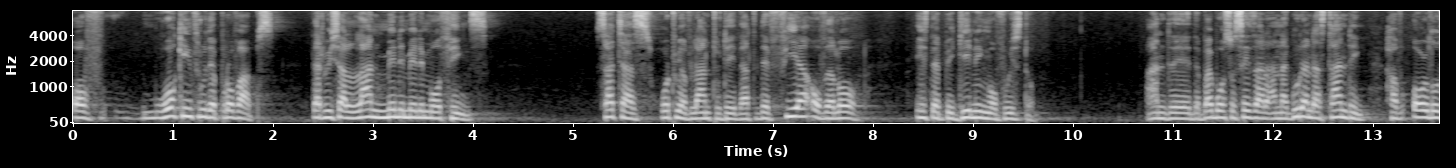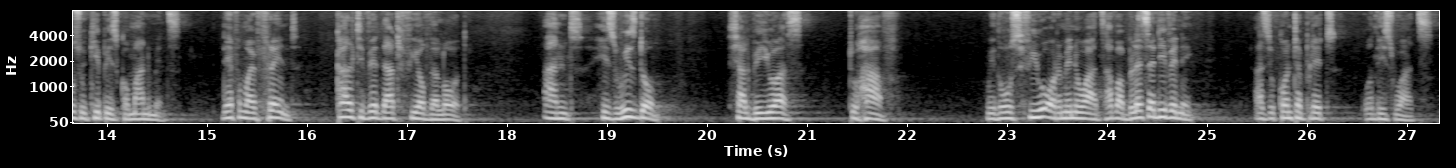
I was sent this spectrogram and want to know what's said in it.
of walking through the Proverbs, that we shall learn many, many more things, such as what we have learned today that the fear of the Lord is the beginning of wisdom. And uh, the Bible also says that, and a good understanding have all those who keep his commandments. Therefore, my friend, cultivate that fear of the Lord, and his wisdom shall be yours to have. With those few or many words, have a blessed evening as you contemplate on these words.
